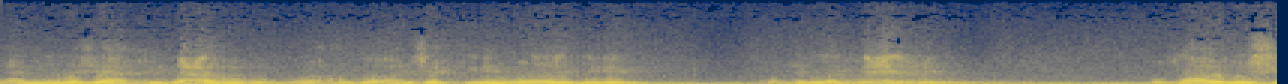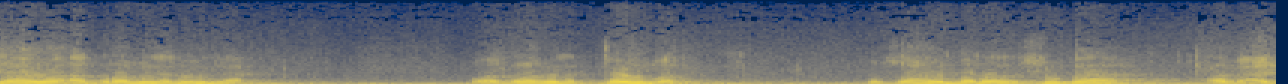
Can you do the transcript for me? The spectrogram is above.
لأن نشأت بدعهم عن شكهم وريبهم وقلة علمهم وصاحب الشهوة أقرب إلى الهدى وأقرب إلى التوبة. وصاحب مرض الشبهة أبعد.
